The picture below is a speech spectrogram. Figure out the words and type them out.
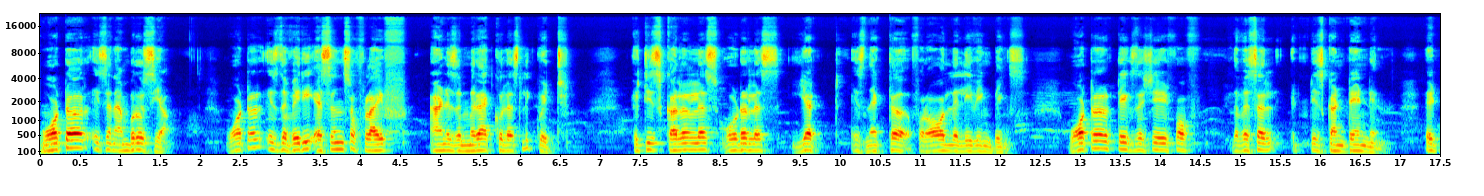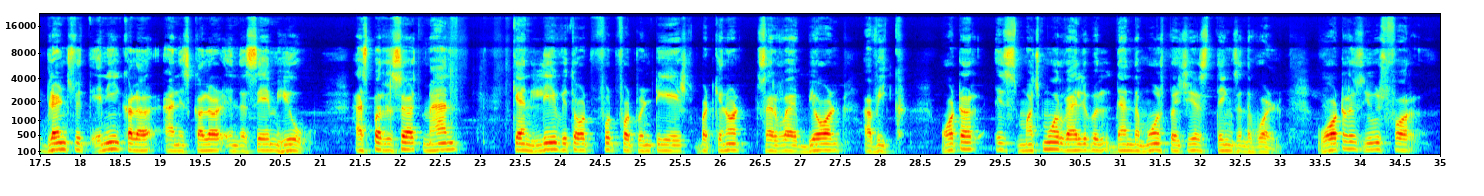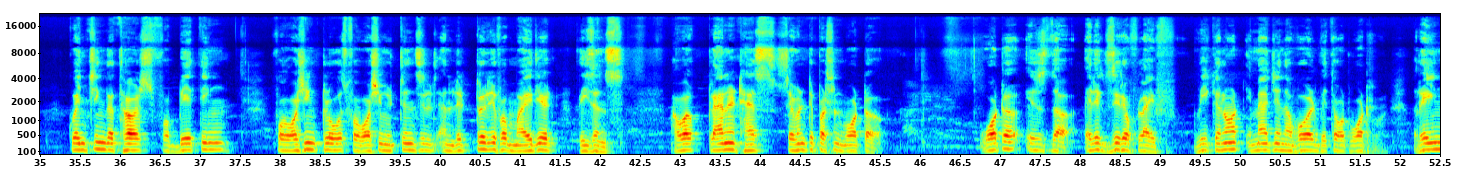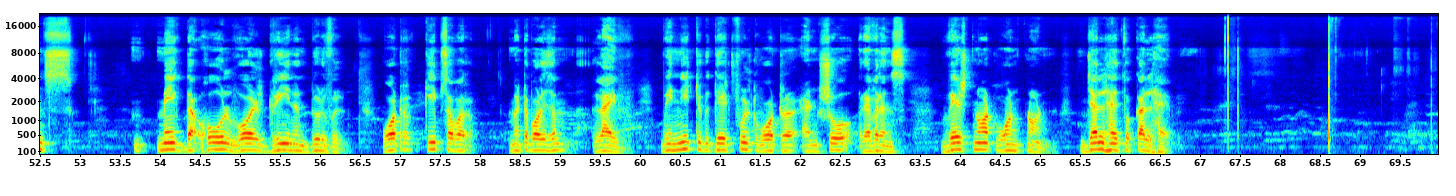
Water is an ambrosia. Water is the very essence of life and is a miraculous liquid. It is colorless, odorless, yet is nectar for all the living beings. Water takes the shape of the vessel it is contained in. It blends with any color and is colored in the same hue. As per research, man can live without food for 20 years but cannot survive beyond a week. Water is much more valuable than the most precious things in the world. Water is used for quenching the thirst, for bathing, for washing clothes, for washing utensils, and literally for myriad reasons. Our planet has 70% water. Water is the elixir of life. We cannot imagine a world without water. Rains make the whole world green and beautiful. Water keeps our metabolism live. We need to be grateful to water and show reverence. Waste not, want none. Jal hai to kal hai.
